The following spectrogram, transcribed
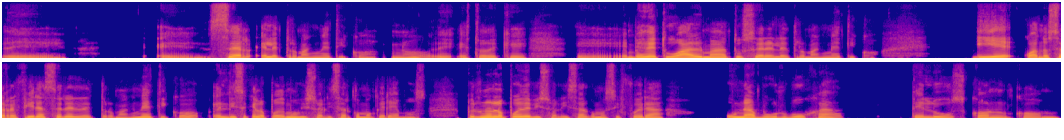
de, eh, ser electromagnético, ¿no? De esto de que eh, en vez de tu alma, tu ser electromagnético. Y eh, cuando se refiere a ser electromagnético, él dice que lo podemos visualizar como queremos, pero uno lo puede visualizar como si fuera una burbuja de luz con, con,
